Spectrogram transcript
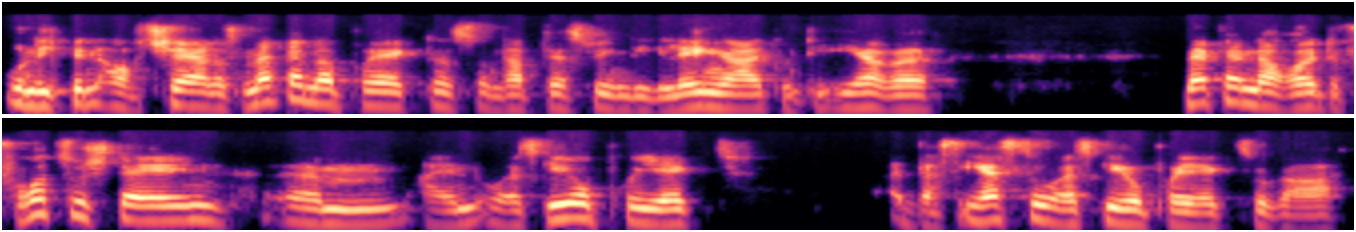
und ich bin auch Chair des MapBender Projektes und habe deswegen die Gelegenheit und die Ehre, MapBender heute vorzustellen. Ähm, ein OSGeo-Projekt, das erste OSGeo-Projekt sogar.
